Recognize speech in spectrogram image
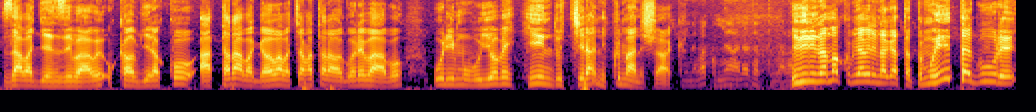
za bagenzi bawe ukababwira ko atari abagabo babo cyangwa atari abagore babo uri mu buyobe hindukira niko imana ishaka. Bibiri na makumyabiri na gatatu muhitegure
